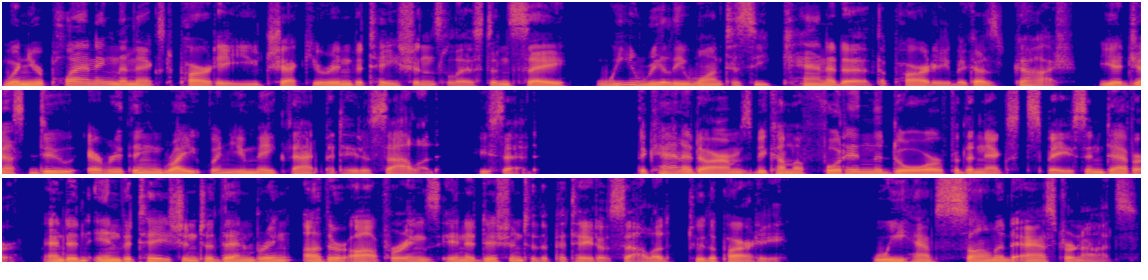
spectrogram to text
when you're planning the next party, you check your invitations list and say, We really want to see Canada at the party because, gosh, you just do everything right when you make that potato salad, he said. The Canadarms become a foot in the door for the next space endeavor and an invitation to then bring other offerings in addition to the potato salad to the party. We have solid astronauts,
